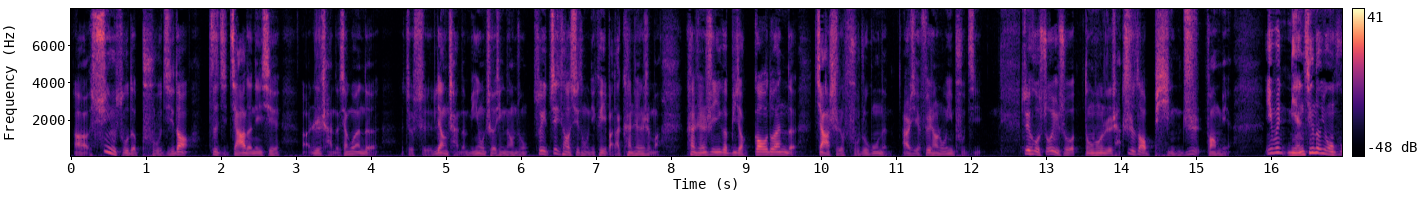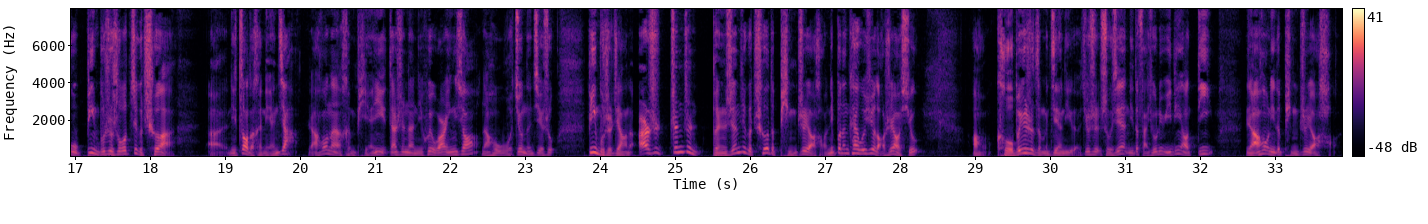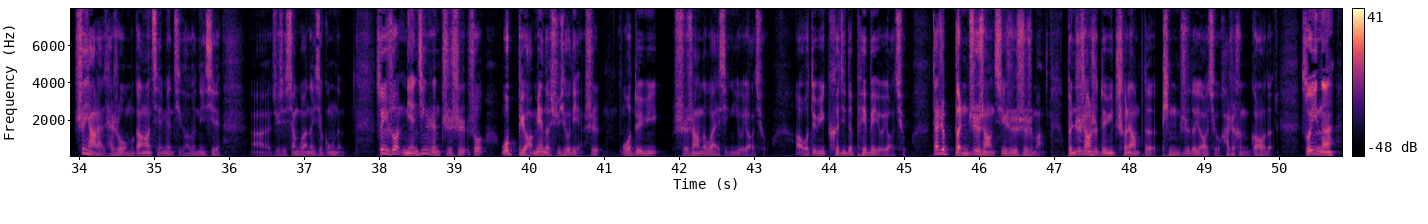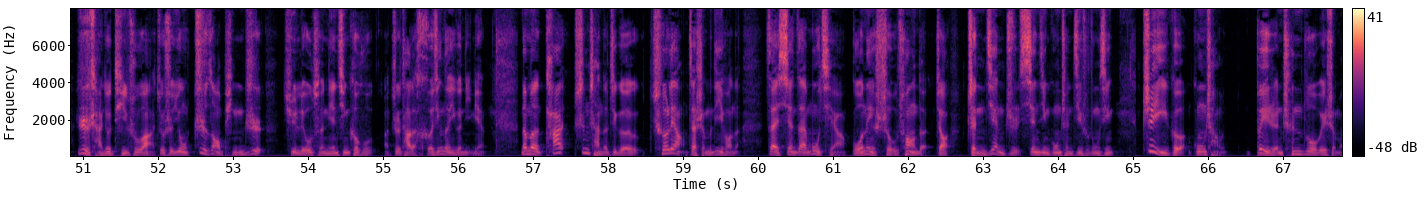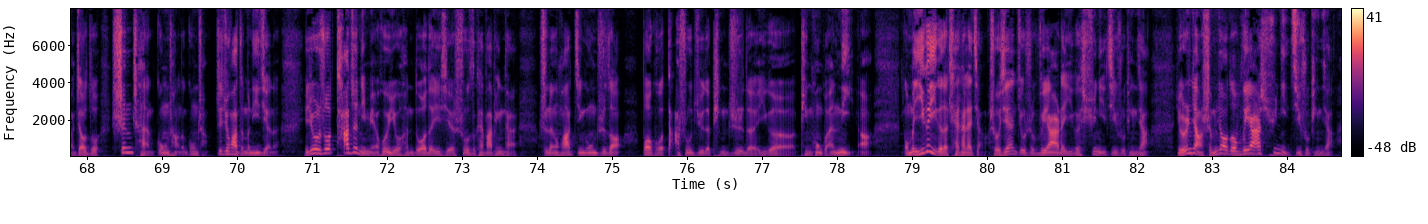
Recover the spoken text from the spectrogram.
啊，迅速的普及到自己家的那些啊日产的相关的。就是量产的民用车型当中，所以这套系统你可以把它看成什么？看成是一个比较高端的驾驶辅助功能，而且非常容易普及。最后说一说东风日产制造品质方面，因为年轻的用户并不是说这个车啊啊你造的很廉价，然后呢很便宜，但是呢你会玩营销，然后我就能接受，并不是这样的，而是真正本身这个车的品质要好，你不能开回去老是要修啊。口碑是怎么建立的？就是首先你的返修率一定要低。然后你的品质要好，剩下来才是我们刚刚前面提到的那些啊，这些相关的一些功能。所以说，年轻人只是说我表面的需求点是我对于时尚的外形有要求。啊，我对于科技的配备有要求，但是本质上其实是什么？本质上是对于车辆的品质的要求还是很高的。所以呢，日产就提出啊，就是用制造品质去留存年轻客户啊，这是它的核心的一个理念。那么它生产的这个车辆在什么地方呢？在现在目前啊，国内首创的叫整件制先进工程技术中心这一个工厂。被人称作为什么叫做生产工厂的工厂？这句话怎么理解呢？也就是说，它这里面会有很多的一些数字开发平台、智能化精工制造，包括大数据的品质的一个品控管理啊。我们一个一个的拆开来讲。首先就是 VR 的一个虚拟技术评价。有人讲什么叫做 VR 虚拟技术评价？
